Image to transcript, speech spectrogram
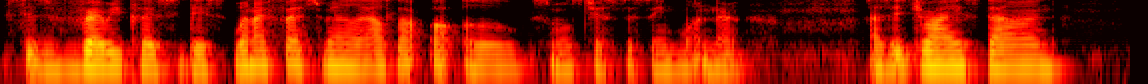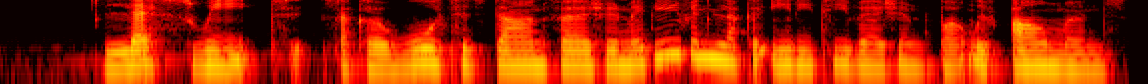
this is very close to this. When I first smelled it, I was like, uh-oh, smells just the same. But no, as it dries down, less sweet. It's like a watered down version, maybe even like a EDT version, but with almonds.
